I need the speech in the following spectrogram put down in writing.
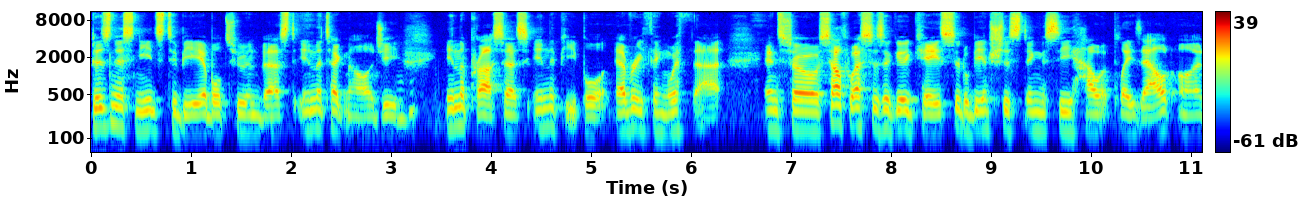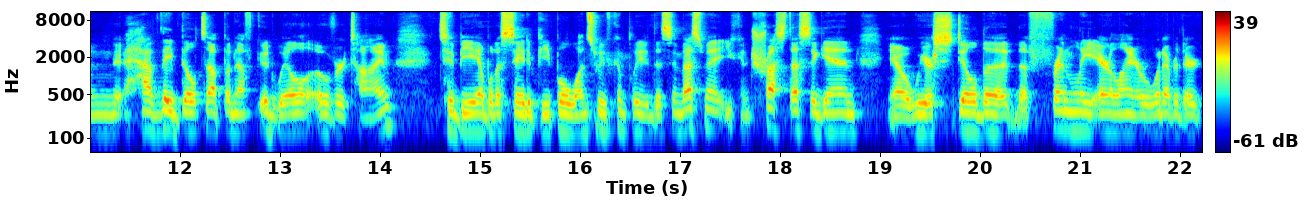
business needs to be able to invest in the technology, mm-hmm. in the process, in the people, everything with that. And so Southwest is a good case. It'll be interesting to see how it plays out on have they built up enough goodwill over time to be able to say to people once we've completed this investment you can trust us again you know we are still the the friendly airline or whatever their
